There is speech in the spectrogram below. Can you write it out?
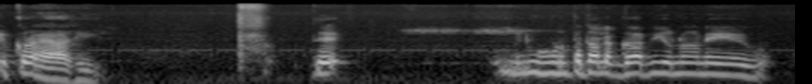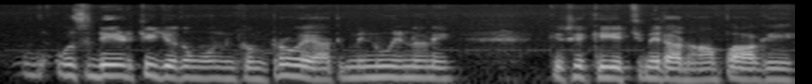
ਇਹ ਕਰਾਇਆ ਸੀ। ਤੇ ਮੈਨੂੰ ਹੁਣ ਪਤਾ ਲੱਗਾ ਵੀ ਉਹਨਾਂ ਨੇ ਉਸ ਡੇਟ 'ਚ ਹੀ ਜਦੋਂ ਇਨਕਾਊਂਟਰ ਹੋਇਆ ਤੇ ਮੈਨੂੰ ਇਹਨਾਂ ਨੇ ਕਿਸੇ ਕੇਸ 'ਚ ਮੇਰਾ ਨਾਮ ਪਾ ਕੇ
